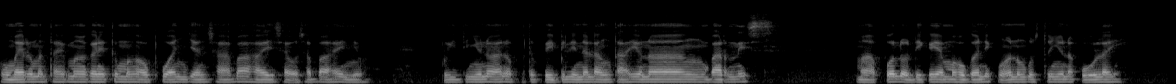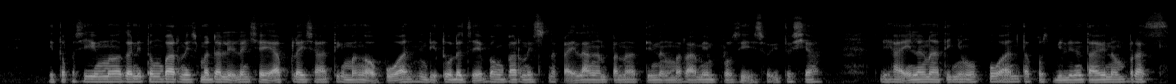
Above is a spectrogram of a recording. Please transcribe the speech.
Kung mayroon man tayong mga ganitong mga upuan dyan sa bahay, sa, sa bahay nyo, pwede nyo na ano, pibili na lang tayo ng varnish, maple o di kaya mahogani kung anong gusto nyo na kulay. Ito kasi yung mga ganitong varnish, madali lang siya i-apply sa ating mga upuan. Hindi tulad sa ibang varnish na kailangan pa natin ng maraming proseso. Ito siya, lihain lang natin yung upuan, tapos bili na tayo ng brush,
